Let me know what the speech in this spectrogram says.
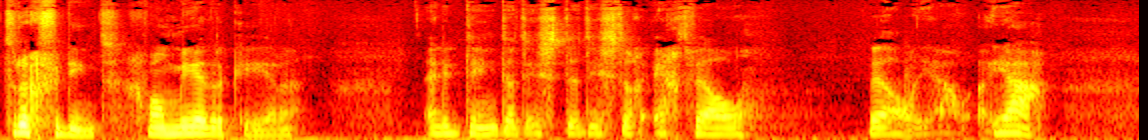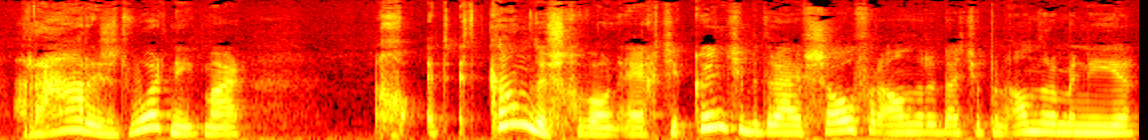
terugverdiend. Gewoon meerdere keren. En ik denk, dat is, dat is toch echt wel, wel ja, raar is het woord niet, maar het, het kan dus gewoon echt. Je kunt je bedrijf zo veranderen dat je op een andere manier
